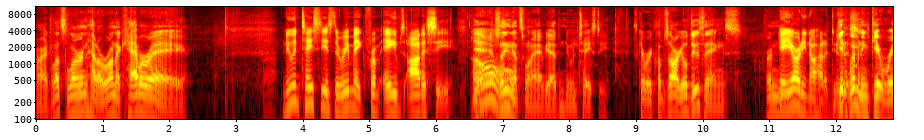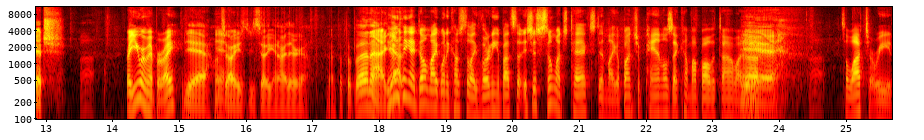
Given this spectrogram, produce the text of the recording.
All right, let's learn how to run a cabaret. New and Tasty is the remake from Abe's Odyssey. Yeah, oh. so I think oh. that's one I have. Yeah, new and tasty. Discovery clubs are. you'll do things. Earn, Yeah, you already know how to do get this. women and get rich. Right, you remember, right? Yeah. Let's Yeah. oh, you, you said it again. All right, there you go. Nah, I The only it. thing I don't like when it comes to like learning about stuff, it's just so much text and like a bunch of panels that come up all the time. Like, yeah, it's a lot to read.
